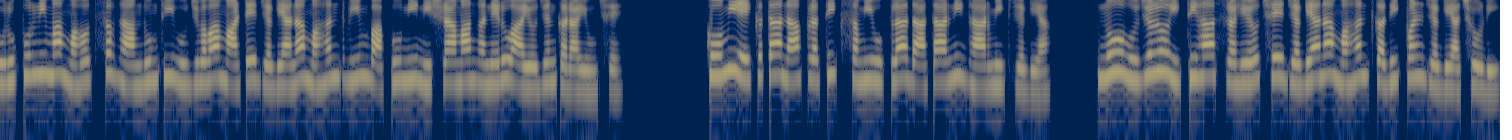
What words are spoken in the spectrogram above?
ગુરુ પૂર્ણિમા મહોત્સવ ધામધૂમથી ઉજવવા માટે જગ્યાના મહંત ભીમ બાપુની નિશ્રામાં અનેરું આયોજન કરાયું છે. કોમી એકતાના પ્રતીક સમી ઉપલા દાતારની ધાર્મિક જગ્યા. નો ઉજળો ઇતિહાસ રહ્યો છે, જગ્યાના મહંત કદી પણ જગ્યા છોડી.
